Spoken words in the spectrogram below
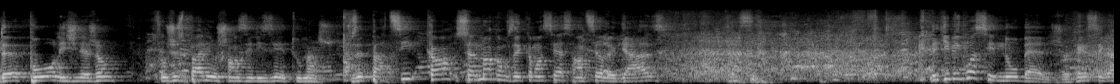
de pour les Gilets jaunes. Faut juste pas aller aux Champs-Élysées et tout marche. Vous êtes parti quand, seulement quand vous avez commencé à sentir le gaz? Les Québécois, c'est nos Belges, OK? C'est comme...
